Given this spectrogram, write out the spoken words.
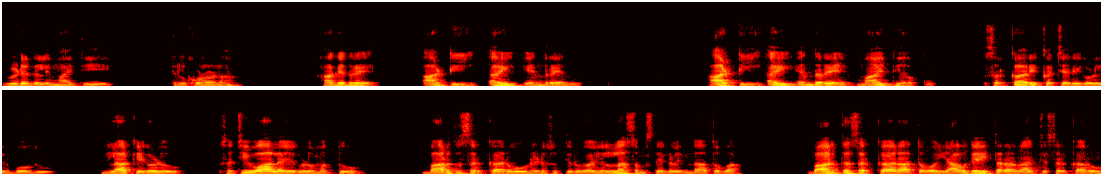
ವಿಡಿಯೋದಲ್ಲಿ ಮಾಹಿತಿ ತಿಳ್ಕೊಳ್ಳೋಣ. ಹಾಗಾದ್ರೆ ಆರ್ ಟಿ ಐ ಎಂದ್ರೇನು? ಆರ್ ಟಿ ಐ ಎಂದರೆ ಮಾಹಿತಿ ಹಕ್ಕು. ಸರ್ಕಾರಿ ಕಚೇರಿಗಳು ಇರಬಹುದು ಇಲಾಖೆಗಳು, ಸಚಿವಾಲಯಗಳು ಮತ್ತು ಭಾರತ ಸರ್ಕಾರವು ನಡೆಸುತ್ತಿರುವ ಎಲ್ಲ ಸಂಸ್ಥೆಗಳಿಂದ ಅಥವಾ ಭಾರತ ಸರ್ಕಾರ ಅಥವಾ ಯಾವುದೇ ಇತರ ರಾಜ್ಯ ಸರ್ಕಾರವು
